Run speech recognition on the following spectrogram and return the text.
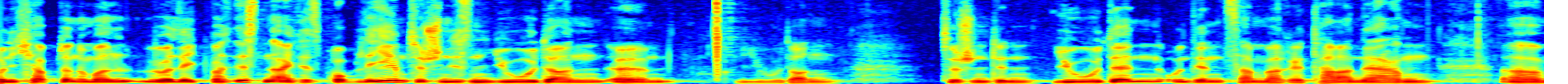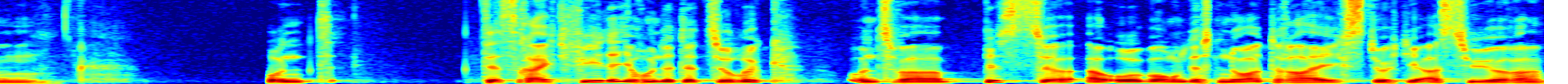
Und ich habe dann nochmal überlegt, was ist denn eigentlich das Problem zwischen diesen Judern, äh, Judern, zwischen den Juden und den Samaritanern. Ähm, und das reicht viele Jahrhunderte zurück, und zwar bis zur Eroberung des Nordreichs durch die Assyrer.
